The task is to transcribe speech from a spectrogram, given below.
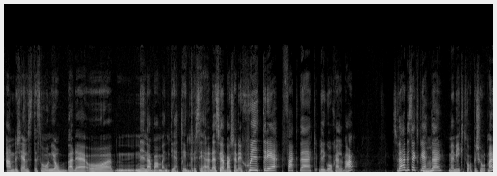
Anders äldste son jobbade och mm, mina barn var inte jätteintresserade. Så jag bara kände, skit i det, fuck that, vi går själva. Så vi hade sex biljetter, men vi gick två personer.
